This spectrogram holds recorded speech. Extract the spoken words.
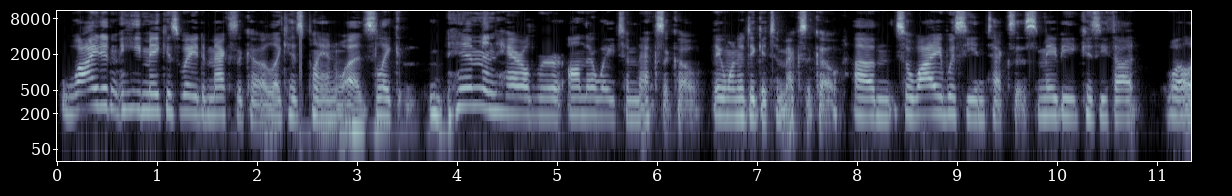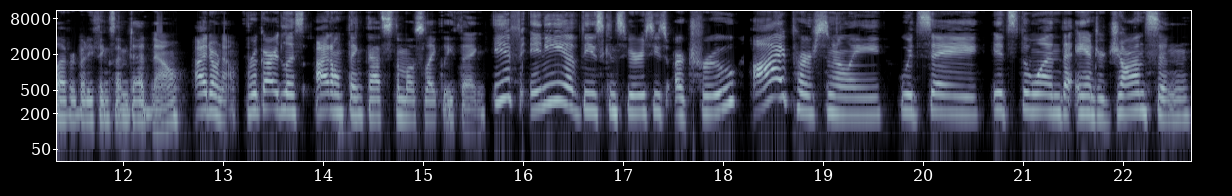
why didn't he make his way to Mexico like his plan was? Like him and Herold were on their way to Mexico. They wanted to get to Mexico. Um, so why was he in Texas? Maybe because he thought. Well, everybody thinks I'm dead now. I don't know. Regardless, I don't think that's the most likely thing. If any of these conspiracies are true, I personally would say it's the one that Andrew Johnson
